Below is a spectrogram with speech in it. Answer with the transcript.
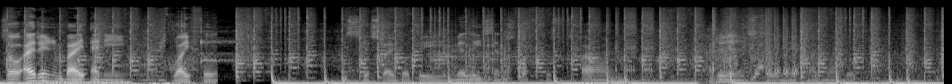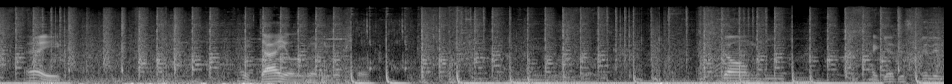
So I didn't buy any rifle. It's just I got the melees and stuff. Cause, um, I didn't install my my mind. Hey, hey, die already! What the? Zombie. I get this melee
